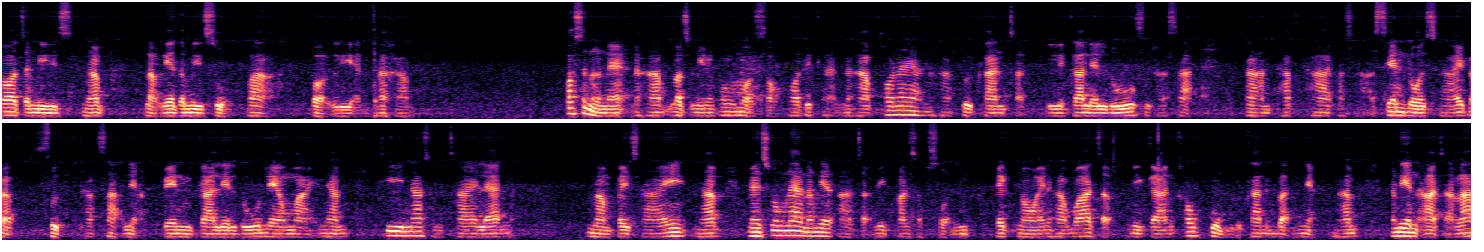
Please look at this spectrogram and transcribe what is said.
ก็จะมีนะครับหลังเรียนจะมีสูงกว่าก่อนเรียนนะครับข้อเสนอแนะนะครับ เราจะมีทั้งหมด2ข้อด้วยกันนะครับ ข้อแรกนะครับคือการจัดการเรียนรู้ฝึกทักษะการทักทายภาษาอาเซียนโดยใช้แบบฝึกทักษะเนี่ยเป็นการเรียนรู้แนวใหม่นะครับที่น่าสนใจและ นำไปใช้นะครับในช่วงแรกนักเรียนอาจจะมีความสับสนเล็กน้อยนะครับ ว่าจะมีการเข้ากลุ่มหรือการปฏิบัติเนี่ยนะครับนักเรียนอาจจะล่า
